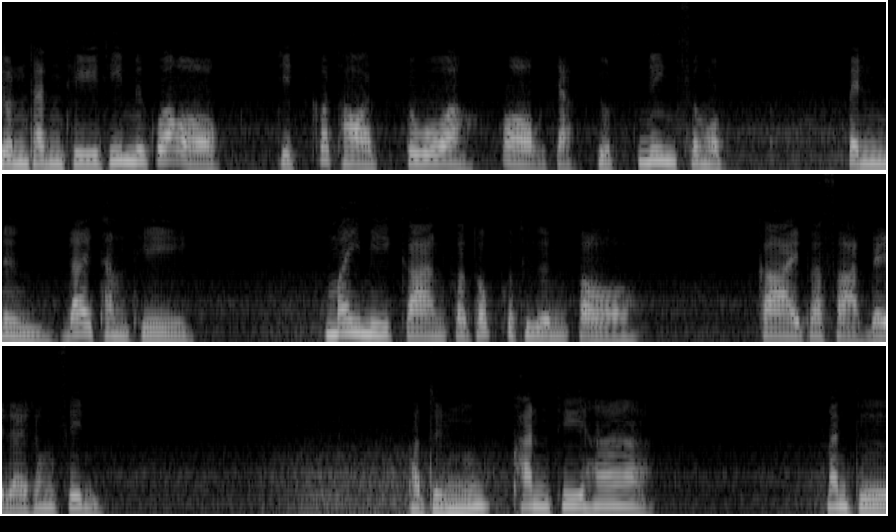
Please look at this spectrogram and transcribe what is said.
จนทันทีที่นึกว่าออก จิตก็ถอดตัวออกจากจุดนิ่งสงบ เป็นหนึ่งได้ทันที ไม่มีการกระทบกระเทือนต่อกายประสาทใด ๆ ทั้งสิ้น มาถึงขั้นที่ห้านั่นคือ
